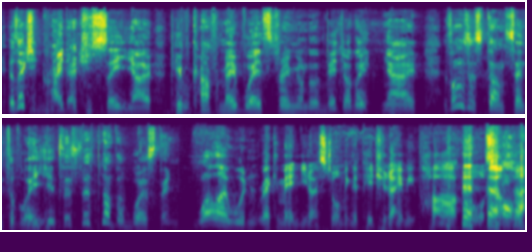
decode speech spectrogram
it was actually great to actually see you know people come from everywhere streaming onto the pitch. I think you know as long as it's done sensibly, it's, it's, it's not the worst thing. While I wouldn't recommend, you know, storming the pitch at AAMI Park or Suncorp Oh, hell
